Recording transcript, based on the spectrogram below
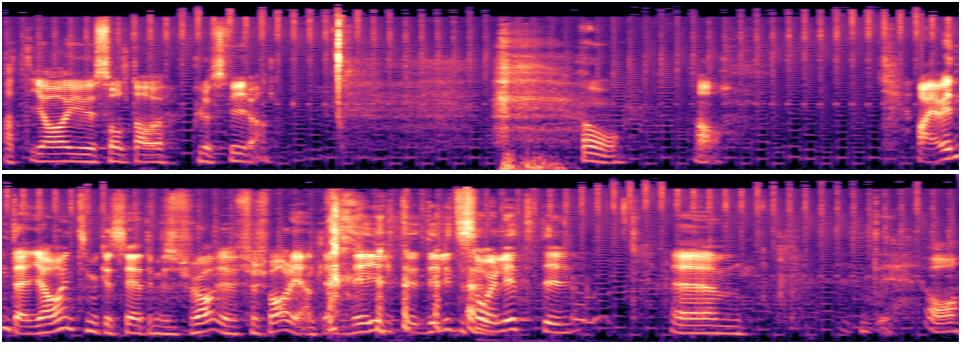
att jag har ju sålt av plus 4. Ja. Ja. Ja, jag vet inte. Jag har inte så mycket att säga till mitt försvar, eh, försvar egentligen. Det är lite, det är lite sorgligt. Det, ehm, det, ja,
